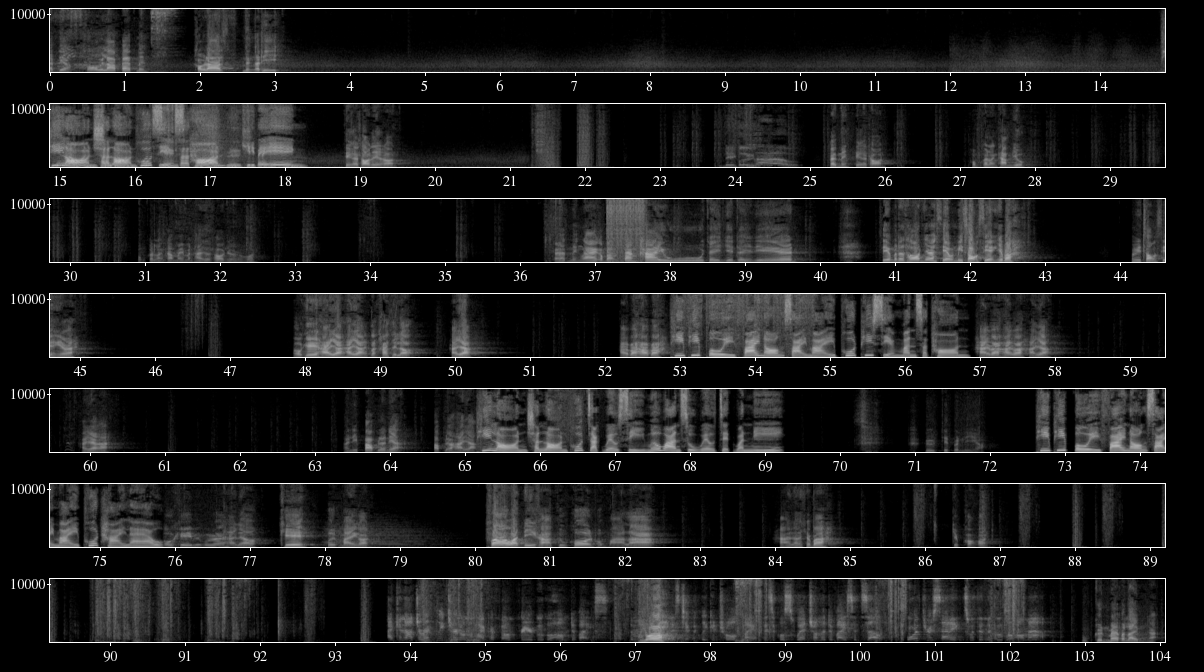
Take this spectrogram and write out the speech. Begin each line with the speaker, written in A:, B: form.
A: แป๊บเดียว ขอเวลาแป๊บนึง ขอเวลาหนึ่งนาที
B: พี่หลอนฉันหลอนพูดเสียงสะท้อนหรือคิดไปเอง
A: เสียงกระท้อนเสียงกระท้อน
C: ได้ปืนแล้ว
A: แป๊บนึงเสียงกระท้อน ผมกำลังทำอยู่ ผมกำลังทำให้มันหายสะท้อนอยู่ทุกคนแป๊บนึงนะกำลังตั้งค่าอยู่ใจเย็นใจเย็นเสียงมันสะท้อนใช่ไหมเสียงมันมีสองเสียงใช่ปะมันมีสองเสียงใช่ไหมโอเค หายยังหายยังตั้งค่าเสร็จแล้วหายยังหายปะหายปะ
B: ที่พี่ปุยฝ้ายน้องสายไหมพูดพี่เสียงมันสะท้อน
A: หายปะหายปะหายยังหายยังอะ อันนี้ปรับแล้วเนี่ย ปรับแล้วหายยัง
B: พี่หลอนฉันหลอนพูดจากเวลสี่เมื่อวานสู่เวลเจ็ดวันนี้
A: คือเจ็ดวันนี้เหรอ
B: พี่พี่ปุยฝ้ายน้องสายไหมพูดหายแล้ว
A: โอเค พี่ปุ้ยว่าหายแล้ว โอเค เปิดไมค์ก่อนสวัสดีครับทุกคนผมมาละหายแล้วใช่ปะเก็บของก่อน
D: turn on the microphone for your Google Home device. The
A: No.
D: microphone is typically controlled by a physical switch on the device itself or through settings within the Google Home app.
A: Google แม่เป็นไรมึงอะ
